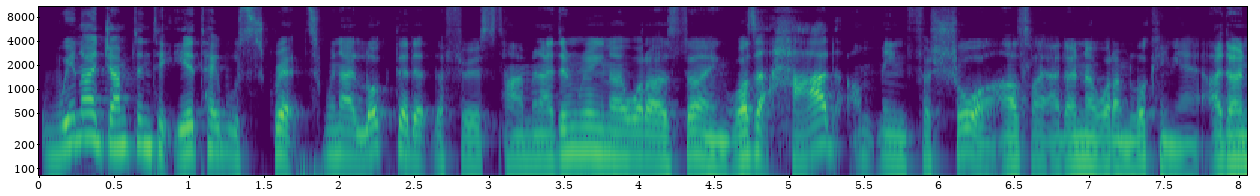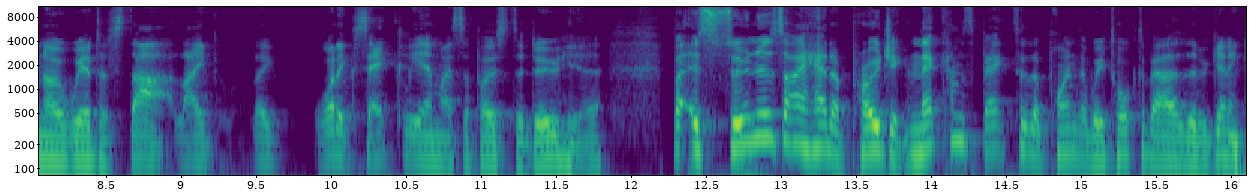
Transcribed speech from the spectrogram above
when I jumped into Airtable scripts, when I looked at it the first time and I didn't really know what I was doing, was it hard? I mean, for sure. I was like, I don't know what I'm looking at. I don't know where to start. Like what exactly am I supposed to do here? But as soon as I had a project, and that comes back to the point that we talked about at the beginning,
